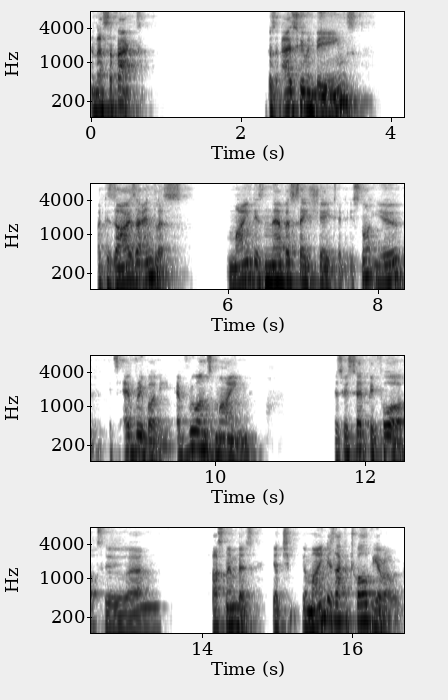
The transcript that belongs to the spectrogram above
And that's a fact. Because as human beings, our desires are endless. Mind is never satiated. It's not you, it's everybody. Everyone's mind, as we said before to um, past members, your, your mind is like a 12 year old.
